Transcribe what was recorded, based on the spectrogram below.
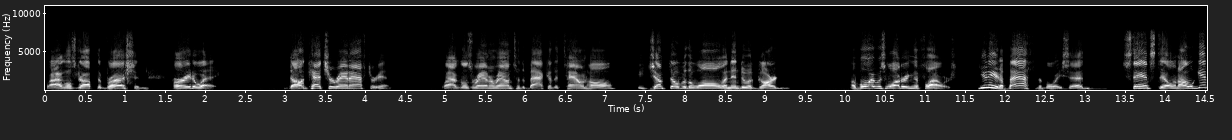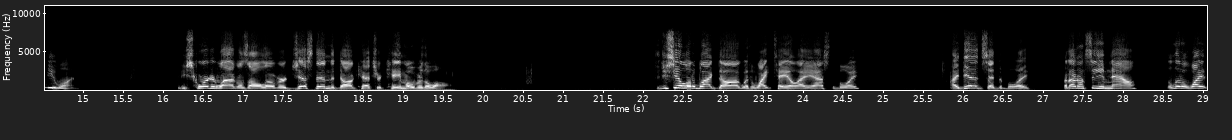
Waggles dropped the brush and hurried away. The dog catcher ran after him. Waggles ran around to the back of the town hall. He jumped over the wall and into a garden. A boy was watering the flowers. You need a bath, the boy said. Stand still and I will give you one. He squirted Waggles all over. Just then, the dog catcher came over the wall. Did you see a little black dog with a white tail? I asked the boy. I did, said the boy, but I don't see him now. The little white,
